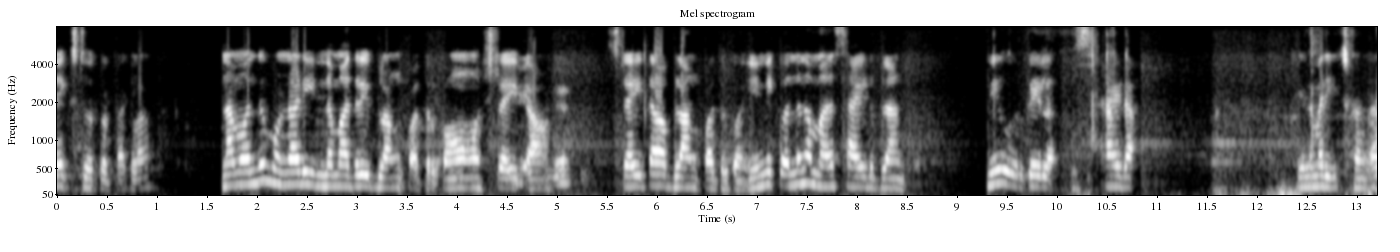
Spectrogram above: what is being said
நெக்ஸ்ட் ஒர்க் அவுட் பார்க்கலாம். நம்ம வந்து முன்னாடி இந்த மாதிரி பிளாங்க் பார்த்துருக்கோம் ஸ்ட்ரைட்டாக ஸ்ட்ரைட்டாக பிளாங்க் பார்த்துருக்கோம். இன்னைக்கு வந்து நம்ம சைடு பிளாங்க் நீ ஒரு கையில் சைடாக இந்த மாதிரி வச்சுக்கோங்க.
